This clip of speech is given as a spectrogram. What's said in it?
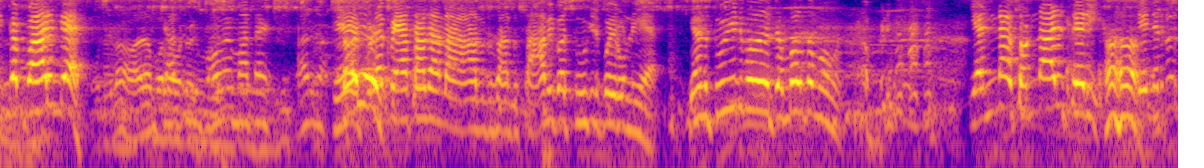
இங்க பாருங்க. பேசாத அந்த சாமி பார்த்து தூக்கிட்டு போயிரும் நீ என்ன தூக்கிட்டு போவது டெம்பிள் தான் போவேன். என்ன சொன்னாலும் சரி. என்னிடத்துல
